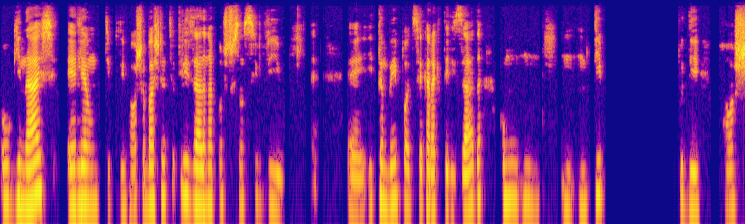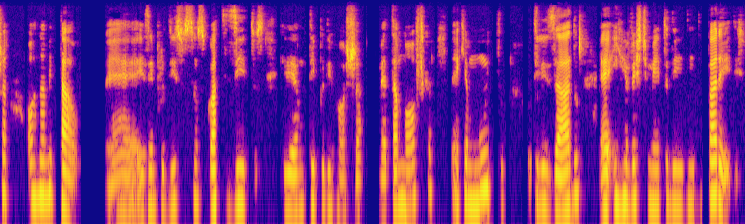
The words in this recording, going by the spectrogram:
O gneiss ele é um tipo de rocha bastante utilizada na construção civil né? é, e também pode ser caracterizada como um, um, um tipo de rocha ornamental. É, exemplo disso são os quartzitos, que é um tipo de rocha metamórfica né, que é muito utilizado é, em revestimento de, de, de paredes.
